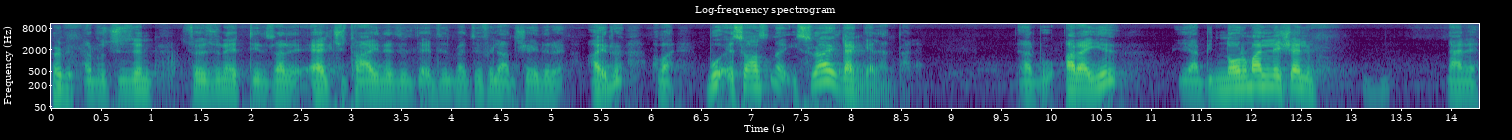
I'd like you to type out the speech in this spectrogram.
Tabii. Yani bu sizin sözünü ettiğiniz hani elçi tayin edildi edilmedi filan şeyleri ayrı ama bu esasında İsrail'den gelen talep. Yani bu arayı ya bir normalleşelim. Yani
